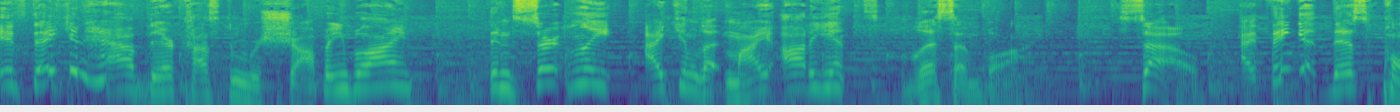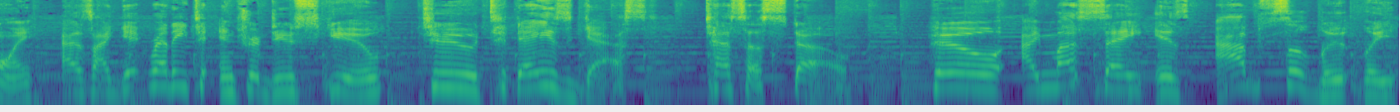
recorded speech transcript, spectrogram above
If they can have their customers shopping blind, then certainly I can let my audience listen blind. So I think at this point, as I get ready to introduce you to today's guest, Tessa Stowe, who I must say is absolutely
